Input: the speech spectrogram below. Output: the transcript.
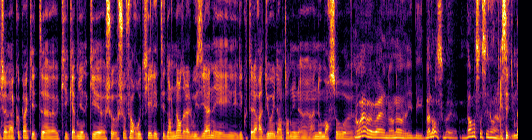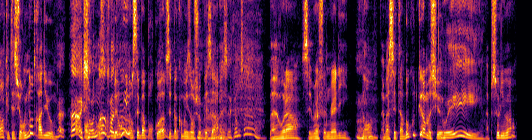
j'avais un copain qui est, euh, qui est, camion, qui est euh, chau- chauffeur routier, il était dans le nord de la Louisiane et il écoutait la radio, il a entendu une- un de nos morceaux. euh, Ouais, ouais, ouais, non, non, il, il balance, balance assez loin. Et c'est non, qui était sur une autre radio. Ouais. Ah, sur On- une on- autre ben radio. oui, on sait pas pourquoi, on sait pas comment ils ont chopé ça. ben, mais- C'est comme ça. Ben voilà, c'est rough and ready. Bon, eh ben c'est un beau coup de cœur, monsieur. Oui. Absolument.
